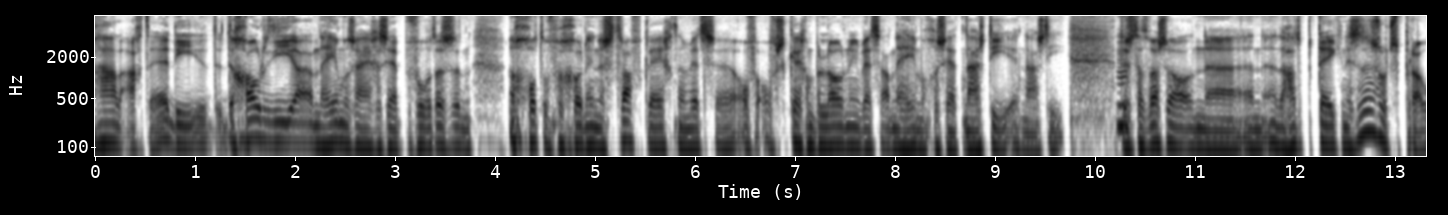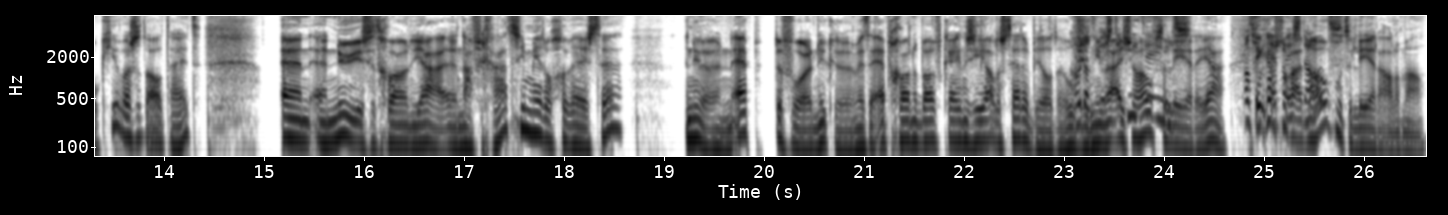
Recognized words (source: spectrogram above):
verhalen achter. Hè. Die, de, de goden die aan de hemel zijn gezet. Bijvoorbeeld als een, een god of een godin een straf kreeg... Dan werd ze, of, of ze kreeg een beloning, werd ze aan de hemel gezet. Naast die en naast die. Dus dat was wel een, eh, een, een, dat had betekenis. Is een soort sprookje, was het altijd. En, en nu is het gewoon ja, een navigatiemiddel geweest. Hè. En nu hebben we een app ervoor. Nu kunnen we met de app gewoon naar boven kijken... en dan zie je alle sterrenbeelden. Hoef Oh, je niet meer uit je hoofd te leren. Ja. Wat ik heb ze nog uit mijn hoofd moeten leren allemaal.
